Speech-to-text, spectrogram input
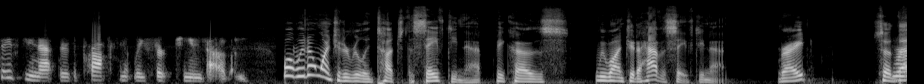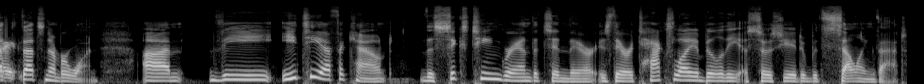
safety net, there's approximately thirteen thousand. Well, we don't want you to really touch the safety net because we want you to have a safety net, right? So that's Right. that's number one. Um, the ETF account, the sixteen grand that's in there, is there a tax liability associated with selling that?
